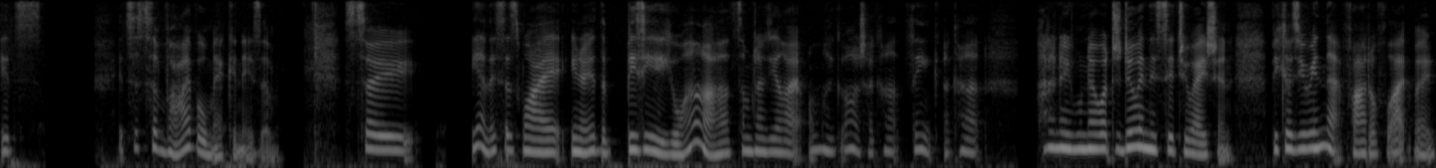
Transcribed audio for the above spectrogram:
it's it's a survival mechanism. So yeah, this is why, you know, the busier you are, sometimes you're like, oh my gosh, I can't think. I can't I don't even know what to do in this situation because you're in that fight or flight mode.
